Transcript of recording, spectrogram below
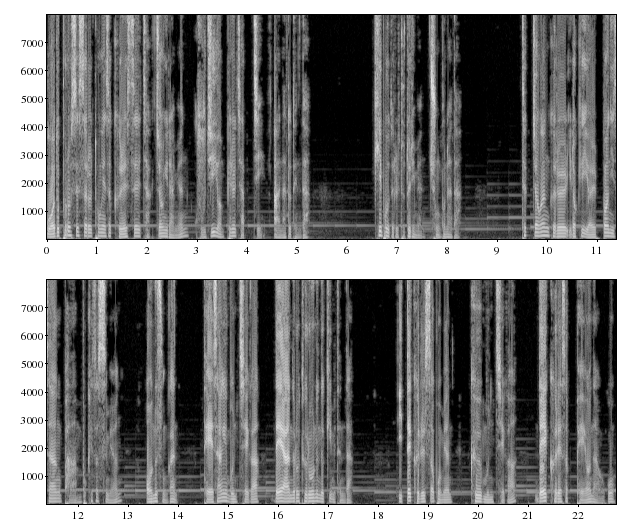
워드 프로세서를 통해서 글을 쓸 작정이라면 굳이 연필을 잡지 않아도 된다. 키보드를 두드리면 충분하다. 특정한 글을 이렇게 10번 이상 반복해서 쓰면 어느 순간 대상의 문체가 내 안으로 들어오는 느낌이 든다. 이때 글을 써보면 그 문체가 내 글에서 배어나오고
